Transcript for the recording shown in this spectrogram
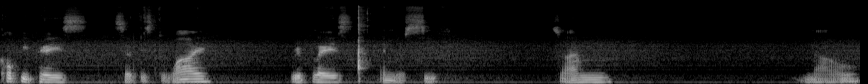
copy paste set this to Y replace and receive so I'm now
